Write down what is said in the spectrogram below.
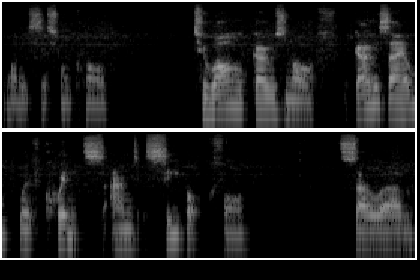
what is this one called? To Øl Goes North. Gose Ale with quince and sea buckthorn. So, um,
